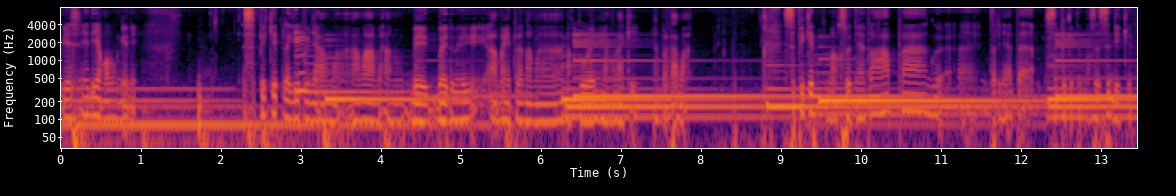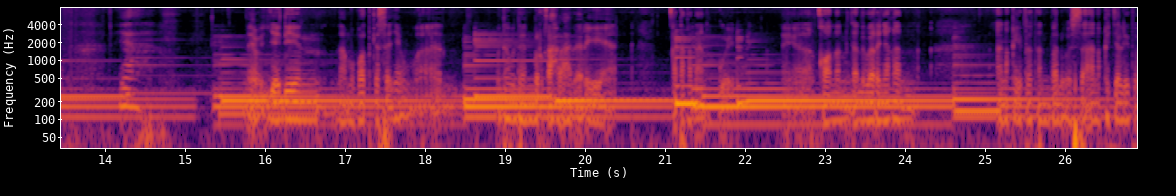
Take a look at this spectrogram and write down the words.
biasanya dia ngomong gini sepikit lagi punya ama ama, ama by, by the way ama itu nama anak gue yang laki yang pertama. Sedikit maksudnya itu apa? Gue eh, ternyata sedikit itu maksud sedikit. Ya, ya jadiin nama podcast aja mudah-mudahan berkah lah dari ya, kata-kata gue. Ya konon kan anak itu tanpa dosa. Anak kecil itu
